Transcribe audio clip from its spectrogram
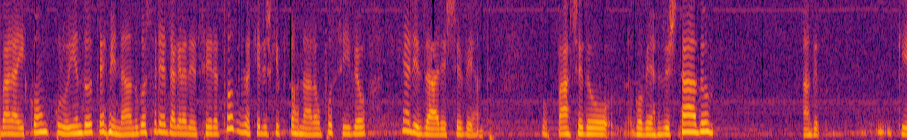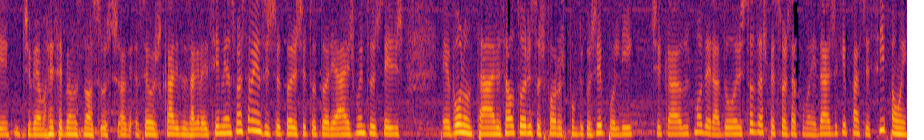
para ir concluindo, terminando, gostaria de agradecer a todos aqueles que tornaram possível realizar este evento. Por parte do governo do estado, que tivemos, recebemos nossos seus cálidos agradecimentos, mas também os instrutores de tutoriais, muitos deles eh, voluntários, autores dos fóruns públicos de política, os moderadores, todas as pessoas da comunidade que participam e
